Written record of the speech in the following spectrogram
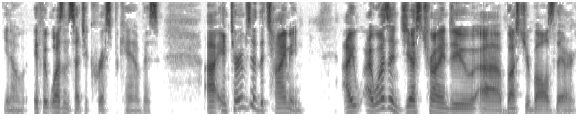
you know if it wasn't such a crisp canvas. Uh, in terms of the timing, I, I wasn't just trying to uh, bust your balls there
